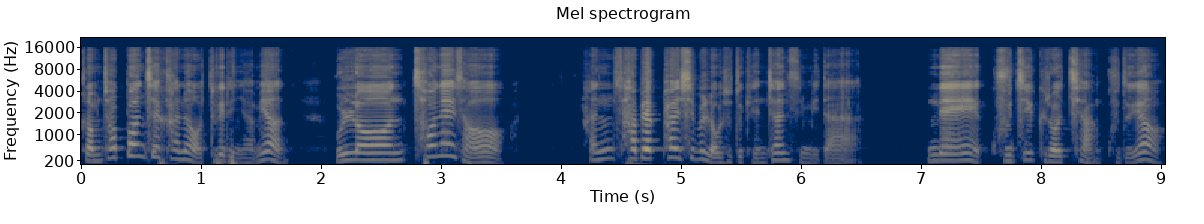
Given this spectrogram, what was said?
그럼 첫 번째 칸은 어떻게 되냐면 물론 1000에서 한 480을 넣으셔도 괜찮습니다. 근데 굳이 그렇지 않고도요.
